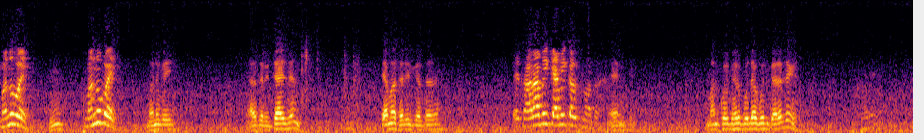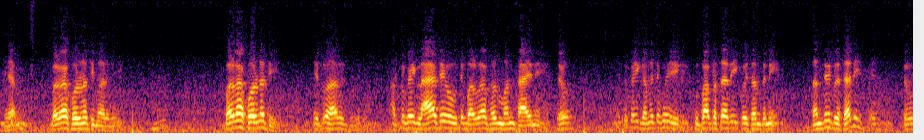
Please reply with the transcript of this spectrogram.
મનુભાઈ. મનુભાઈ. મનુભાઈ. રિટાયર છે ને? તેમાં સર્વિસ કરતા હતા? એ તારાભાઈ કેમિકલ્સમાં હતા એમ મન કોઈ ઘર કુદાકુદ કરે છે કે? એમ? બળવાખોર નથી મારે ભાઈ. બળવાખોર નથી. એટલું સારું છે. આ તો કંઈક લાયા છે એવું તે બળવાખોર મન થાય નહીં. જો? એ તો કઈ ગમે તે કોઈ કૃપા પ્રસાદી કોઈ સંતની સંતની પ્રસાદી છે. જો?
